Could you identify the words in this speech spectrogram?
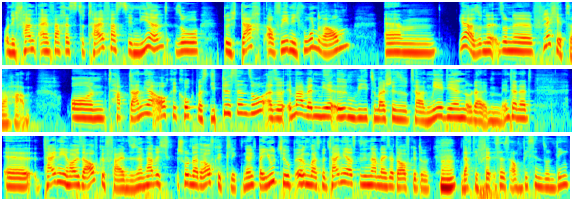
Und ich fand einfach es total faszinierend, so durchdacht auf wenig Wohnraum, ähm, ja so eine so eine Fläche zu haben. Und habe dann ja auch geguckt, was gibt es denn so? Also immer wenn mir irgendwie zum Beispiel in den sozialen Medien oder im Internet äh, Tiny Häuser aufgefallen sind, dann habe ich schon da drauf geklickt. Ne? Ich bei YouTube irgendwas mit Tiny House gesehen habe, dann habe ich da drauf gedrückt. Dann dachte ich, vielleicht ist das auch ein bisschen so ein Ding,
